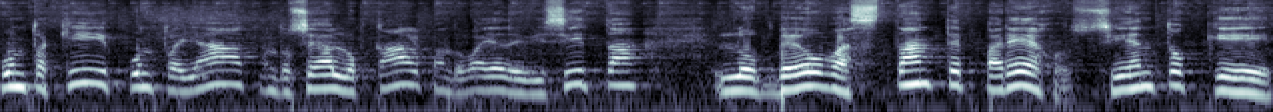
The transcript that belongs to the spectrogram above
punto aquí, punto allá, cuando sea local, cuando vaya de visita. Los veo bastante parejos. Siento que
